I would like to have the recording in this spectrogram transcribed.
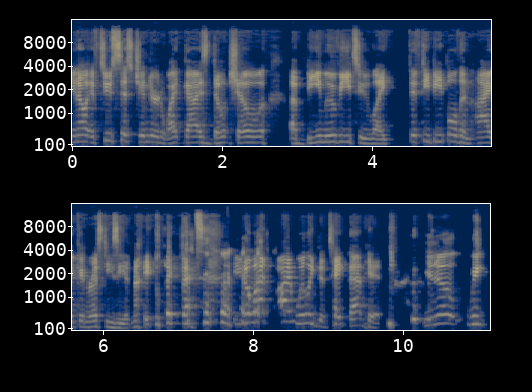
you know, if two cisgendered white guys don't show a B movie to like 50 people, then I can rest easy at night. like that's, you know what? I'm willing to take that hit. you know, we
